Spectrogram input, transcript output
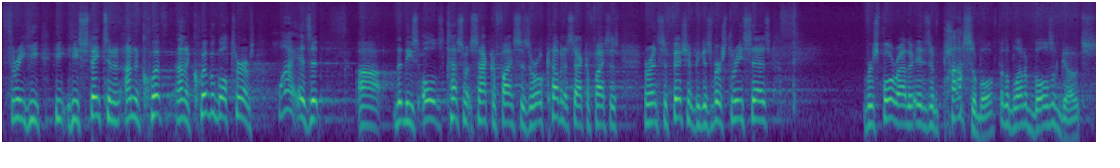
3, he, he, he, states in an unequiv- unequivocal terms why is it uh, that these Old Testament sacrifices or Old Covenant sacrifices are insufficient? Because verse 3 says, verse 4 rather, it is impossible for the blood of bulls and goats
